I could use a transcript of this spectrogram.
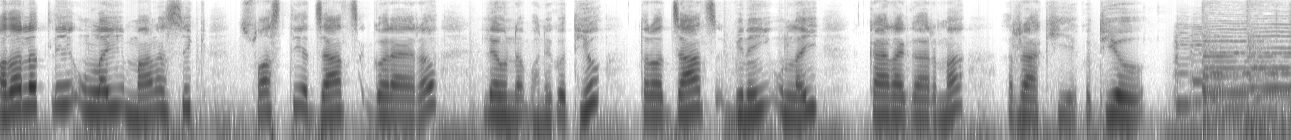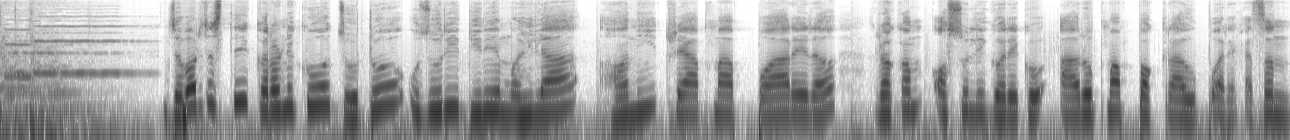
अदालतले उनलाई मानसिक स्वास्थ्य जाँच गराएर ल्याउन भनेको थियो तर जाँच बिनै उनलाई कारागारमा राखिएको थियो। जबरजस्ती करणीको झुटो उजुरी दिने महिला हनी ट्र्यापमा पारेर रकम असुली गरेको आरोपमा पक्राउ परेका छन्।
